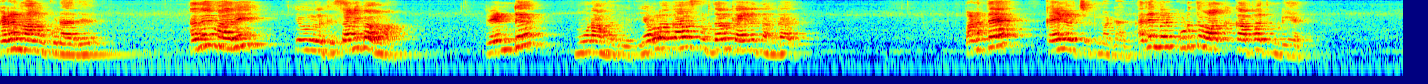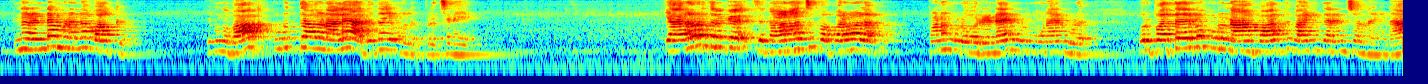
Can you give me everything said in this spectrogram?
கடன் வாங்கக்கூடாது. அதே மாதிரி இவங்களுக்கு சனி பகவான். ரெண்டு மூணாம் அதிபதி. எவ்வளோ காசு கொடுத்தாலும் கையில் தங்காது. பணத்தை கையில் வச்சுருக்க மாட்டாங்க. அதே மாதிரி கொடுத்த வாக்கு காப்பாற்ற முடியாது. இன்னும் ரெண்டாம் இடம்னா வாக்கு. இவங்க வாக்கு கொடுத்தாங்கனாலே அதுதான் இவங்களுக்கு பிரச்சனையே. யாரோ ஒருத்தருக்கு சரி நானாச்சும் இப்போ பரவாயில்ல. பணம் கொடு ஒரு ரெண்டாயிரம் கொடு மூணாயிரம் கொடு. ஒரு பத்தாயிரம் ரூபாய் கொடு நான் பார்த்து வாங்கி தரேன்னு சொன்னீங்கன்னா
